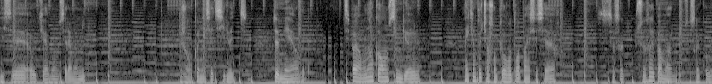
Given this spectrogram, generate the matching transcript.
Et c'est... Ok, bon, c'est la mamie. Je reconnais cette silhouette de merde. C'est pas grave, on a encore un single. Avec un peu de chance, on peut redrop un SSR. Ça serait, ça serait pas mal, ce serait cool.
